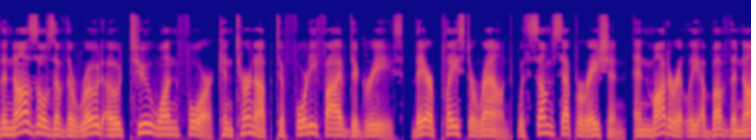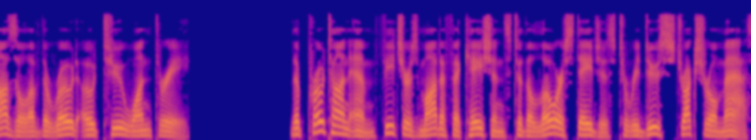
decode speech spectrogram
The nozzles of the Rode 0214 can turn up to 45 degrees, they are placed around with some separation, and moderately above the nozzle of the Rode 0213. The Proton M features modifications to the lower stages to reduce structural mass,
